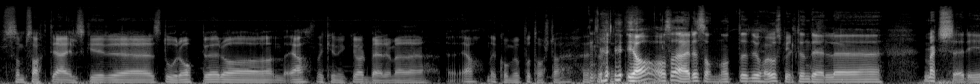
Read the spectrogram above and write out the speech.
som sagt, jeg elsker eh, store oppgjør, og ja, det kunne ikke vært bedre med det. Ja, det kommer jo på torsdag, rett og slett. ja, og så er det sånn at du har jo spilt en del uh, matcher i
